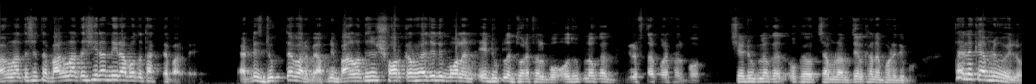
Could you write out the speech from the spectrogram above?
বাংলাদেশে তো বাংলাদেশিরা নিরাপদে থাকতে পারবে। অ্যাটলিস্ট ঢুকতে পারবে। আপনি বাংলাদেশের সরকার হয়ে যদি বলেন, এ ঢুকলে ধরে ফেলব, ও ঢুকলে ওকে গ্রেফতার করে ফেলব, সে ঢুকলে ওকে- হচ্ছে আমরা জেলখানে ভরে দিব। তাহলে কেমনে হইল?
